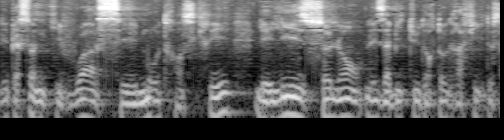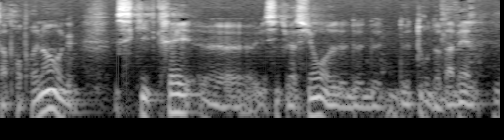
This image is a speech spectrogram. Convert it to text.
les personnes qui voient ces mots transcrits les lisent selon les habitudes orthographiques de sa propre langue, ce qui crée euh, une situation de, tour de Babel. Mm.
